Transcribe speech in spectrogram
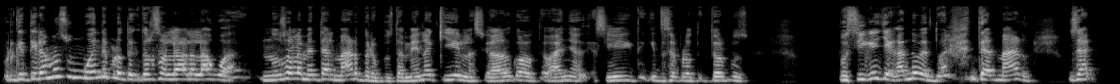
Porque tiramos un buen de protector solar al agua, no solamente al mar, pero pues también aquí en la ciudad cuando te bañas y así te quitas el protector, pues, pues sigue llegando eventualmente al mar. O sea,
